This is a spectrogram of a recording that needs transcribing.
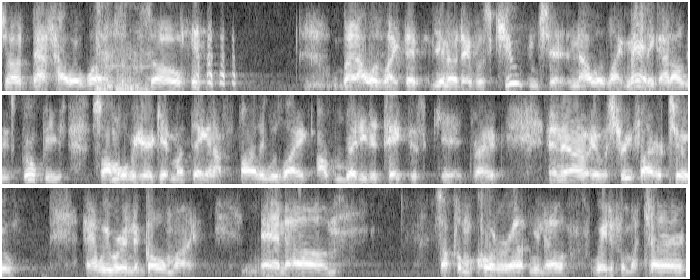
So that's how it was. So, but I was like that, you know, they was cute and shit, and I was like, man, they got all these groupies. So I'm over here getting my thing, and I finally was like, I'm ready to take this kid, right? And uh, it was Street Fighter Two, and we were in the gold mine, and um. So I put my quarter up, you know, waited for my turn.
